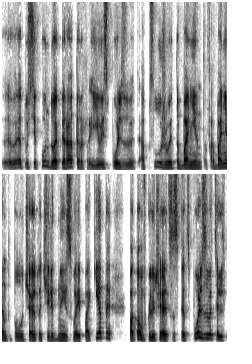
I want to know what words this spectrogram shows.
э, эту секунду оператор ее использует, обслуживает абонентов. Абоненты получают очередные свои пакеты, потом включается спецпользователь,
